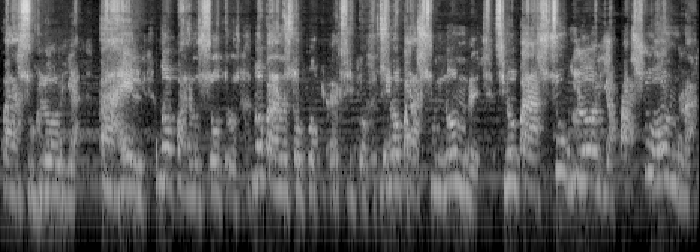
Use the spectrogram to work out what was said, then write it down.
para su gloria, para Él, no para nosotros, no para nuestro propio éxito, sino para su nombre, sino para su gloria, para su honra,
